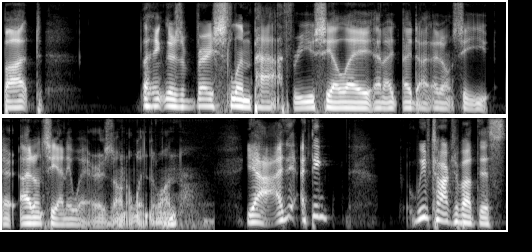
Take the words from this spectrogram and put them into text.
but I think there's a very slim path for UCLA, and I, I, I don't see I don't see any way Arizona wins one. Yeah, I, th- I think we've talked about this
